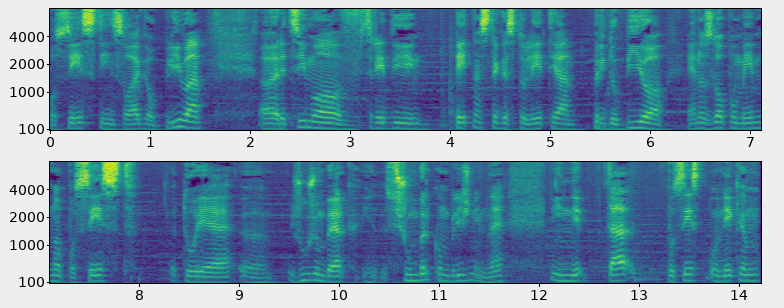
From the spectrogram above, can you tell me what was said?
posesti in svojega vpliva. Uh, recimo v sredi 15. stoletja pridobijo eno zelo pomembno posest to je uh, Žuženberg s Šumbrkom bližnjim. Ne? In ta posest v nekem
